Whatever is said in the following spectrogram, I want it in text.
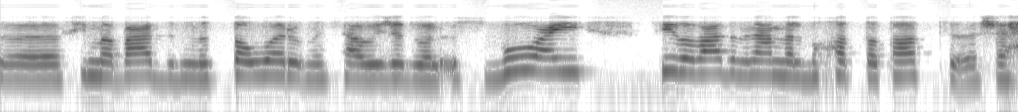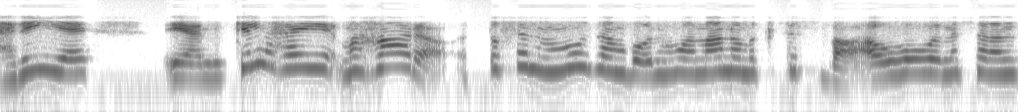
آه، فيما بعد بنتطور وبنساوي جدول أسبوعي. فيما بعد بنعمل مخططات شهرية. يعني كل هي مهارة الطفل مو ذنبه إنه هو ما مكتسبة أو هو مثلا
